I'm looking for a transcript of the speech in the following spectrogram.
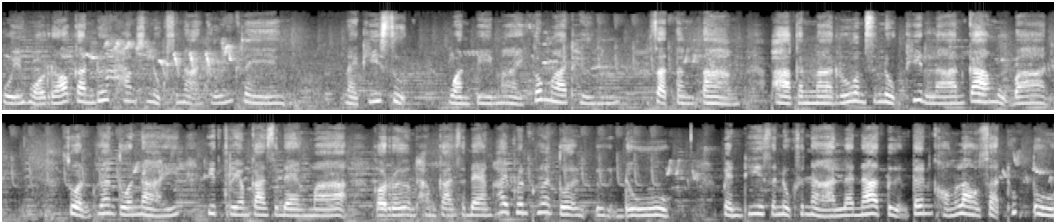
คุยหัวเราะกันด้วยความสนุกสนานคลื้นเครงในที่สุด วันปีใหม่ก็มาถึง สัตว์ต่างๆ พากันมาร่วมสนุกที่ลานกลางหมู่บ้าน ส่วนเพื่อนตัวไหนที่เตรียมการแสดงมา ก็เริ่มทำการแสดงให้เพื่อนๆตัวอื่นๆดู เป็นที่สนุกสนานและน่าตื่นเต้นของเหล่าสัตว์ทุกตัว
